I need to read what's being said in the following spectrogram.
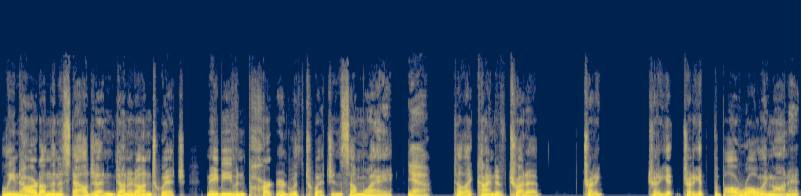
leaned hard on the nostalgia, and done it on Twitch. Maybe even partnered with Twitch in some way Yeah. to like kind of try to try to try to get try to get the ball rolling on it.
